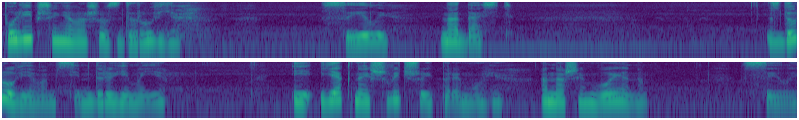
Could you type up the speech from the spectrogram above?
поліпшення вашого здоров'я, сили надасть. Здоров'я вам всім, дорогі мої, і якнайшвидшої перемоги, а нашим воїнам сили,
